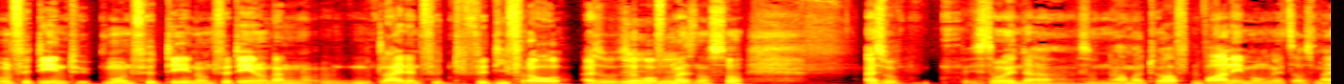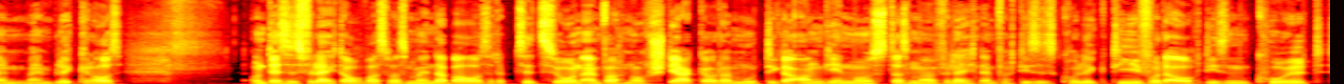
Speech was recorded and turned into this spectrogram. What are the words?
und für den Typen und für den und für den und dann einen kleinen für, für die Frau. Also ist ja mhm. oftmals noch so. Also ist so in der so einer amateurhaften Wahrnehmung jetzt aus meinem, meinem Blick raus. Und das ist vielleicht auch was, was man in der Bauhausrezeption einfach noch stärker oder mutiger angehen muss, dass man vielleicht einfach dieses Kollektiv oder auch diesen Kult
